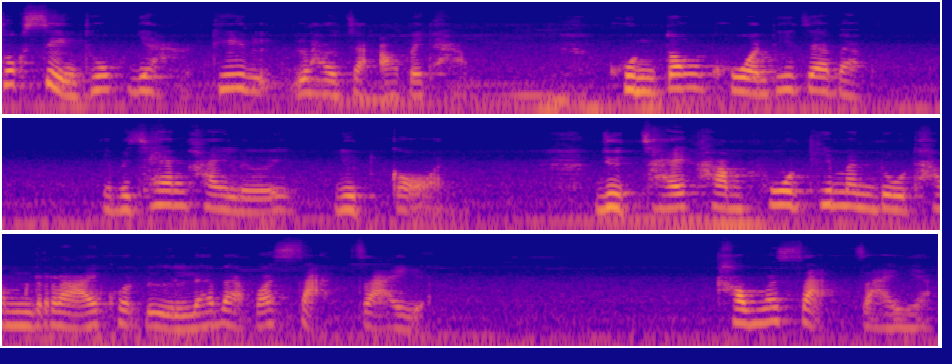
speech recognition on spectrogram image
ทุกสิ่งทุกอย่างที่เราจะเอาไปทำคุณต้องควรที่จะแบบอย่าไปแช่งใครเลย หยุดก่อน หยุดใช้คำพูดที่มันดูทำร้ายคนอื่น แล้วแบบว่าสะใจอะคำว่าสะใจอะ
